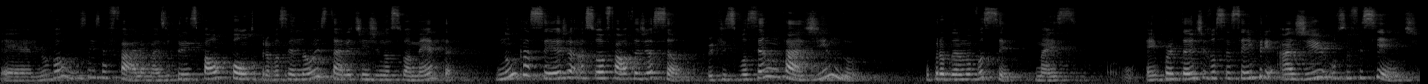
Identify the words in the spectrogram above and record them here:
é, não, vou, não sei se é falha, mas o principal ponto para você não estar atingindo a sua meta nunca seja a sua falta de ação. Porque se você não está agindo, o problema é você. Mas é importante você sempre agir o suficiente,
